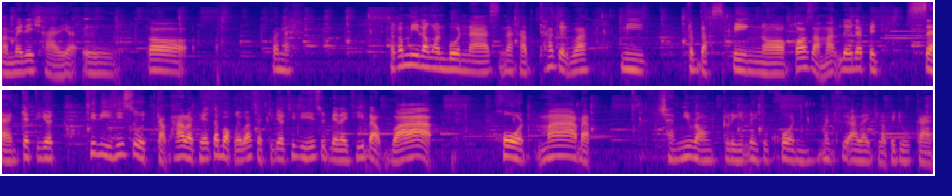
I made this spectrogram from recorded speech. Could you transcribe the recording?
มันไม่ได้ใช้อะเออก็ก็นะแล้วก็มีรางวัลโบนัสนะครับถ้าเกิดว่ามีกับดักสปริงเนาะก็สามารถเลือกได้เป็นแสงเกียรติยศที่ดีที่สุดกับ 500 เพชรแต่บอกเลยว่าแสงเกียรติยศที่ดีที่สุดเป็นอะไรที่แบบว่าโหดมากแบบ ฉันนี่ร้องกรี๊ดเลยทุกคน มันคืออะไรเราไปดูกัน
